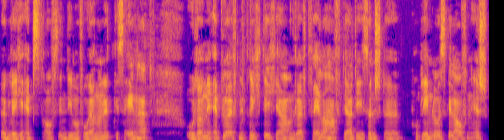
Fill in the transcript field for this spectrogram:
irgendwelche Apps drauf sind, die man vorher noch nicht gesehen hat. Oder eine App läuft nicht richtig, ja, und läuft fehlerhaft, ja, die sonst äh, problemlos gelaufen ist.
